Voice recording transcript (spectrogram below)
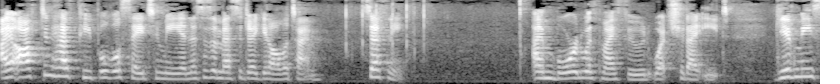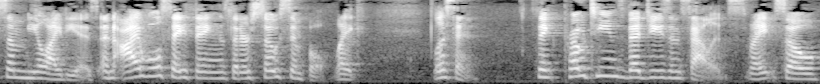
I often have people will say to me, and this is a message I get all the time Stephanie, I'm bored with my food. What should I eat? Give me some meal ideas. And I will say things that are so simple like, listen, think proteins, veggies, and salads, right? So,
